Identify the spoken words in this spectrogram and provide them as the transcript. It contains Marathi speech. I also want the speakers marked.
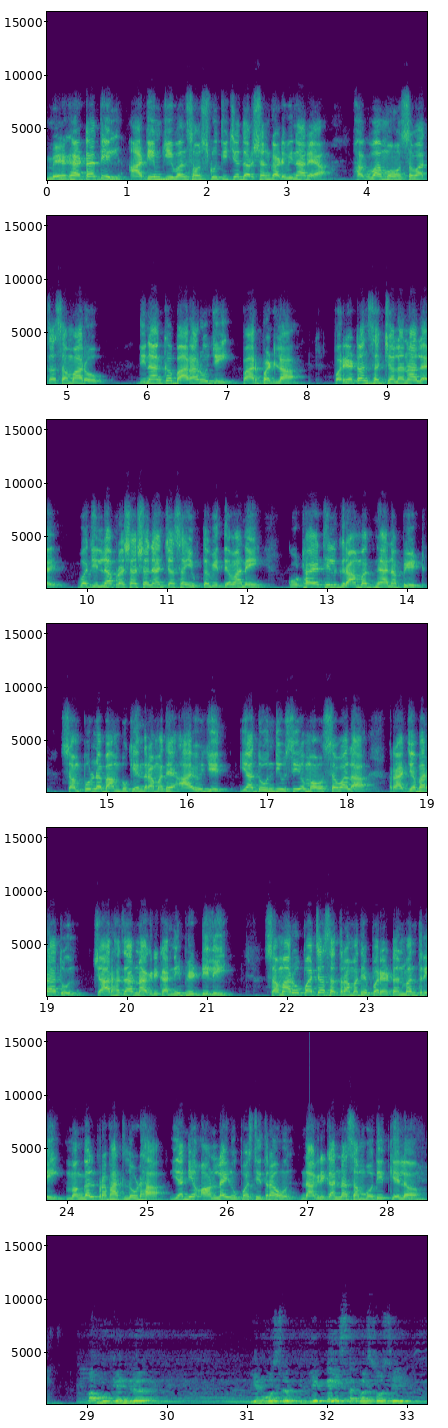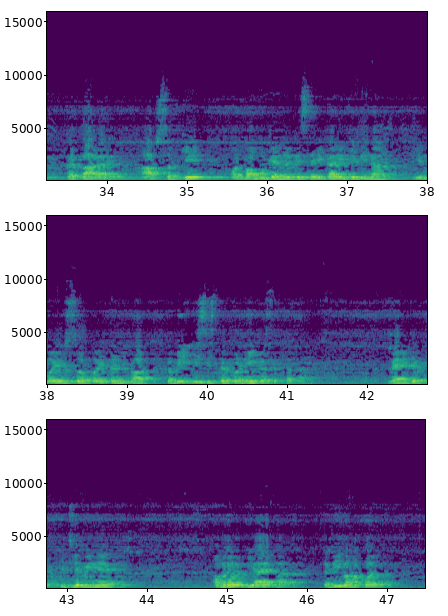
Speaker 1: मेळघाटातील आदिम जीवन संस्कृतीचे दर्शन घडविणाऱ्या फगवा महोत्सवाचा समारोप दिनांक बारा रोजी पार पडला. पर्यटन संचालनालय व जिल्हा प्रशासन यांच्या संयुक्त विद्यमाने कोठा येथील ग्रामज्ञानपीठ संपूर्ण बांबू केंद्रामध्ये आयोजित या दोन दिवसीय महोत्सवाला राज्यभरातून चार हजार नागरिकांनी भेट दिली. समारोपाच्या सत्रामध्ये पर्यटन मंत्री मंगल प्रभात लोढा यांनी ऑनलाईन उपस्थित राहून नागरिकांना संबोधित केलं.
Speaker 2: बाबू केंद्र ये महोत्सव पिछले कई वर्षों से करता आ रहा है। आप सबके और बामू केंद्र के सहकारी के बिना ये महोत्सव, पर्यटन विभाग कभी इस स्तर पर नहीं कर सकता था। मैं जब पिछले महीने अमरावती आया था, तभी वहाँ पर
